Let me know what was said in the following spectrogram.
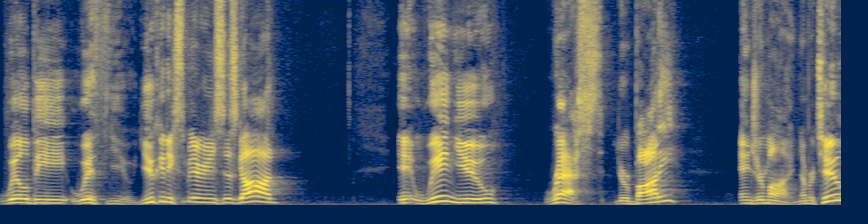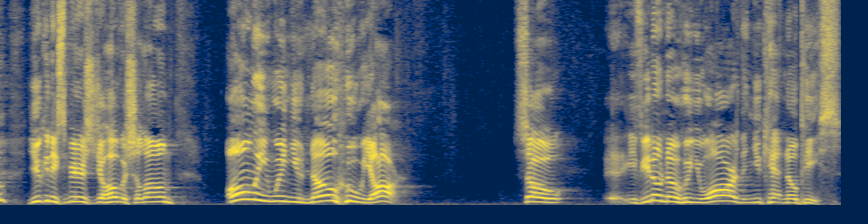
will be with you. You can experience this God it, when you rest your body and your mind. Number two, you can experience Jehovah Shalom only when you know who we are. So if you don't know who you are, then you can't know peace.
